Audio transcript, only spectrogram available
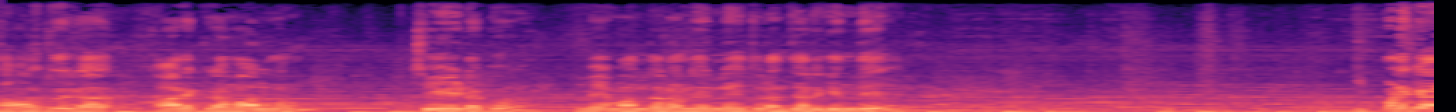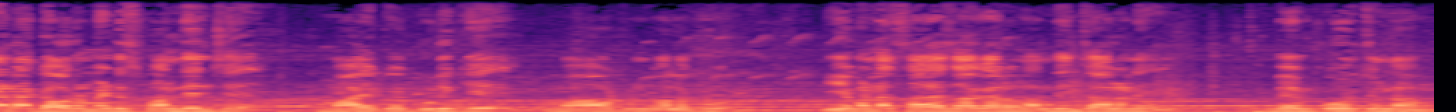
సాంస్కృతిక కార్యక్రమాలను చేయటకు మేమందరం నిర్ణయించడం జరిగింది. ఇప్పటికైనా గవర్నమెంట్ స్పందించి మా యొక్క గుడికి మా వాళ్ళకు ఏమన్నా సహాయ సహకారాలు అందించాలని మేము కోరుచున్నాము.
